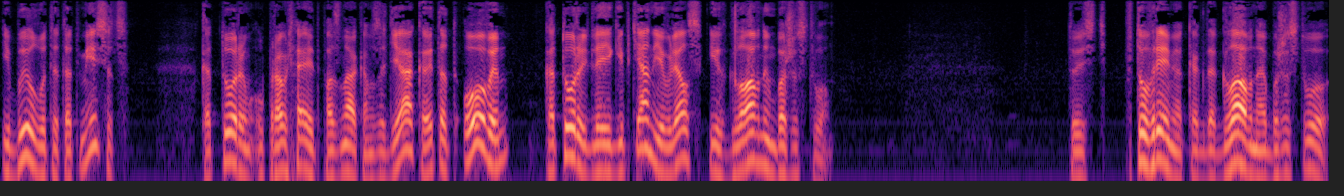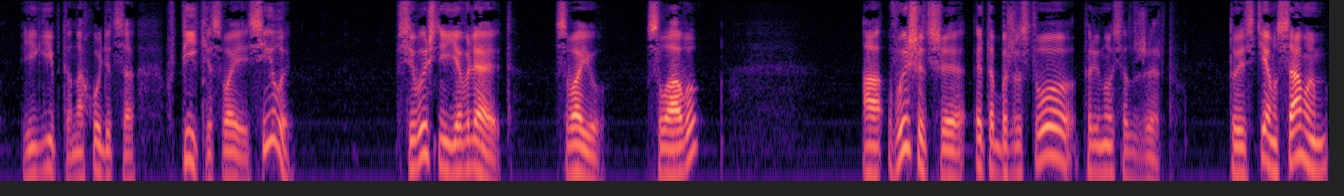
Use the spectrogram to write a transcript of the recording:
и был вот этот месяц, которым управляет по знакам зодиака этот Овен, который для египтян являлся их главным божеством. То есть, в то время, когда главное божество Египта находится в пике своей силы, Всевышний являет свою славу, а вышедшие это божество приносят в жертву. То есть, тем самым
